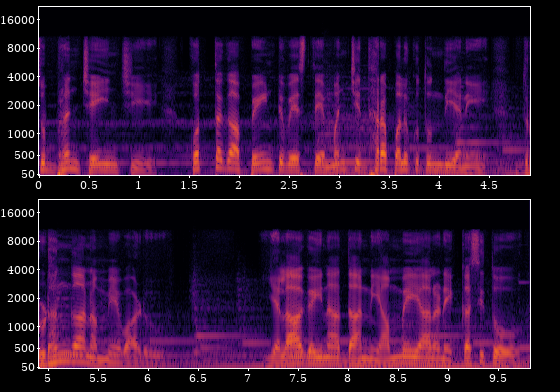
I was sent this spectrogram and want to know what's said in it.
శుభ్రం చేయించి కొత్తగా పెయింట్ వేస్తే మంచి ధర పలుకుతుంది అని దృఢంగా నమ్మేవాడు. ఎలాగైనా దాన్ని అమ్మేయాలనే కసితో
